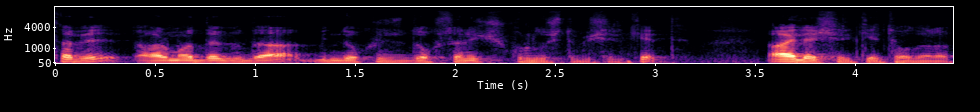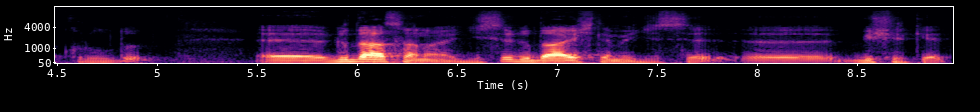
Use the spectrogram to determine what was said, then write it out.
Tabii Armada Gıda 1993 kuruluşlu bir şirket. Aile şirketi olarak kuruldu. Ee, gıda sanayicisi, gıda işlemecisi e, bir şirket.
